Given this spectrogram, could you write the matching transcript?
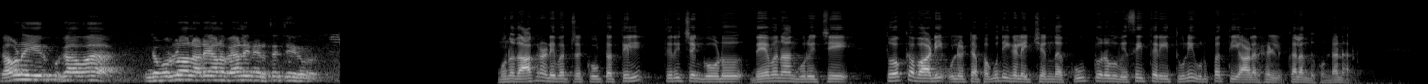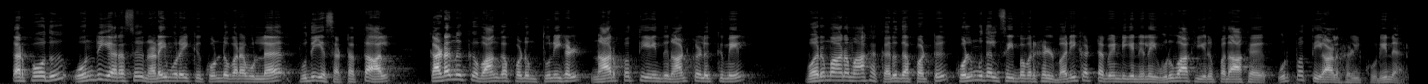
கவன ஈர்ப்புக்காக இந்த ஒரு நாள் அடையாள வேலை நிறுத்தம் செய்கிறோம் முன்னதாக நடைபெற்ற கூட்டத்தில் திருச்செங்கோடு தேவனாங்குறிச்சி தோக்கவாடி உள்ளிட்ட பகுதிகளைச் சேர்ந்த கூட்டுறவு விசைத்தறி துணி உற்பத்தியாளர்கள் கலந்து கொண்டனர். தற்போது ஒன்றிய அரசு நடைமுறைக்கு கொண்டு வரவுள்ள புதிய சட்டத்தால் கடனுக்கு வாங்கப்படும் துணிகள் நாற்பத்தி ஐந்து நாட்களுக்கு மேல் வருமானமாக கருதப்பட்டு கொள்முதல் செய்பவர்கள் வரி கட்ட வேண்டிய நிலை உருவாகி இருப்பதாக உற்பத்தியாளர்கள் கூறினர்.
